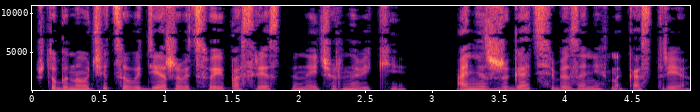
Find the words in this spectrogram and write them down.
чтобы научиться выдерживать свои посредственные черновики, а не сжигать себя за них на костре.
